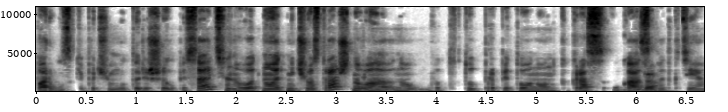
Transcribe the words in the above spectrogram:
по-русски почему-то решил писать. Ну, вот, но это ничего страшного. Ну, вот тут про питон он как раз указывает, да. где,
